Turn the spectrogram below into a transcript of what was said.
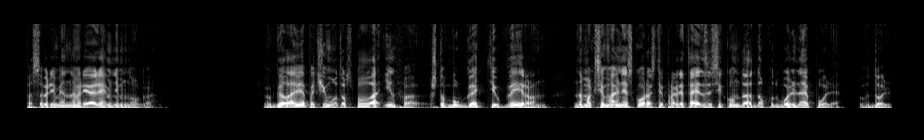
По современным реалиям немного. В голове почему-то всплыла инфа, что Бугатти Вейрон на максимальной скорости пролетает за секунду одно футбольное поле. Вдоль.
